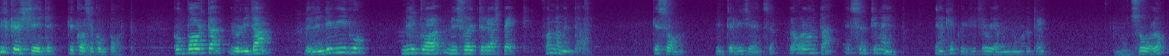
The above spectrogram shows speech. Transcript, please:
Il crescete che cosa comporta? Comporta l'unità dell'individuo nei, nei suoi tre aspetti fondamentali, che sono l'intelligenza, la volontà e il sentimento. E anche qui ritroviamo il numero 3. Non solo,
